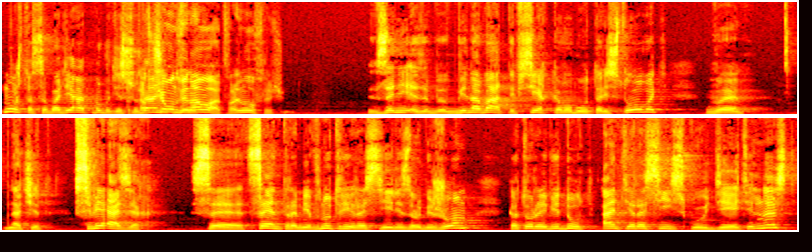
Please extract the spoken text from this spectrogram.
Может, освободят, может быть, и суда. А в чем он виноват, Владимир Владимирович? За не, виноваты всех, кого будут арестовывать в, значит, в связях с центрами внутри России или за рубежом, которые ведут антироссийскую деятельность,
